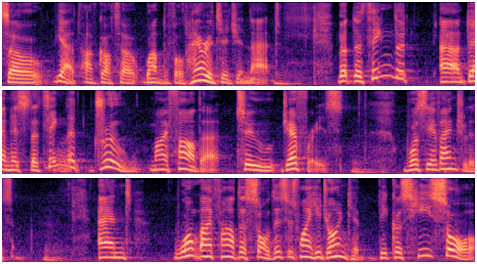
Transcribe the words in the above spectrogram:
So, yeah, I've got a wonderful heritage in that. But the thing that, uh, Dennis, the thing that drew my father to Jeffreys mm. was the evangelism. And what my father saw, this is why he joined him, because he saw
